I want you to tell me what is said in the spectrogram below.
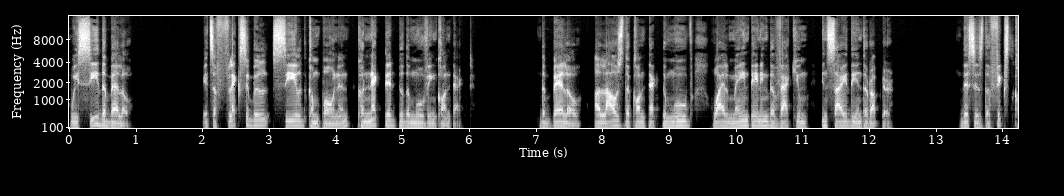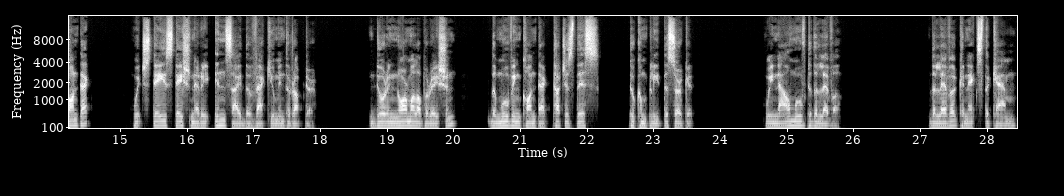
we see the bellow. It's a flexible, sealed component connected to the moving contact. The bellow allows the contact to move while maintaining the vacuum inside the interrupter. This is the fixed contact, which stays stationary inside the vacuum interrupter. During normal operation, the moving contact touches this to complete the circuit. We now move to the lever. The lever connects the cam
